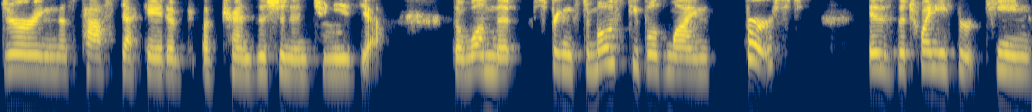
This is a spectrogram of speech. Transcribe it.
during this past decade of, of transition in Tunisia. The one that springs to most people's minds first is the 2013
